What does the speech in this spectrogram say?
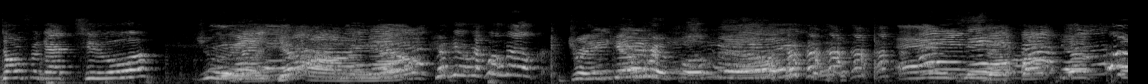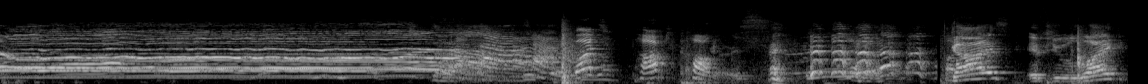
Don't forget to Drink your almond milk. drink your Ripple milk. Drink your ripple milk. And Sip up But popped collars. Guys, if you like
